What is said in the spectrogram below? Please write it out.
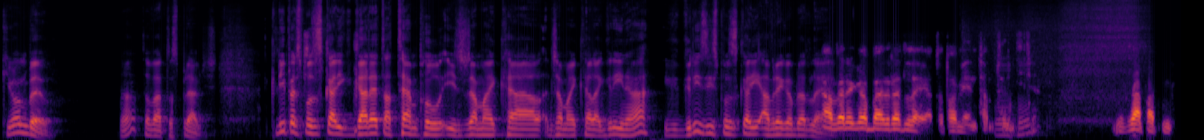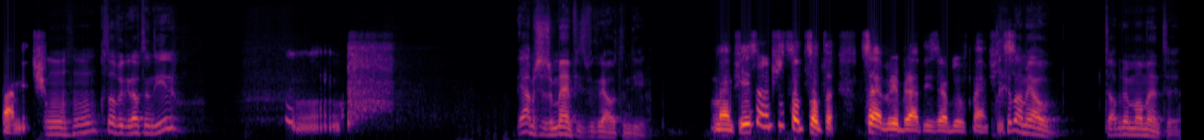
Kim on był? No, to warto sprawdzić. Clippers pozyskali Gareta Temple i Jamaica, Jamaicala Greena. i Grizzlies pozyskali Avrego Bradley'a. Averego Bradley'a, to pamiętam ten Mhm. deal. Zapadł mi w pamięć. Mhm. Kto wygrał ten deal? Ja myślę, że Memphis wygrało ten deal. Memphis, ale przez co, co, co, Avery Bradley zrobił w Memphis? Chyba miał dobre momenty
